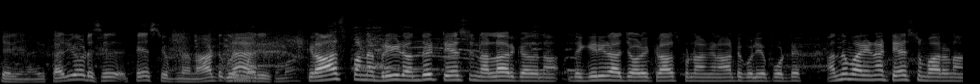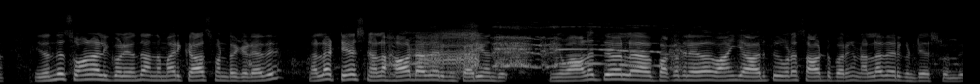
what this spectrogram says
சரிங்கண்ணா. இது கறியோட டேஸ்ட் எப்படிண்ணா? நாட்டுக்கோழி மாதிரி இருக்குமா? கிராஸ் பண்ண breed வந்து டேஸ்ட் நல்லா இருக்காதுண்ணா. இந்த கிரிராஜோட கிராஸ் பண்ணாங்க நாட்டுக்கோழியை போட்டு. அந்த மாதிரினா டேஸ்ட் மாறணும் இது வந்து சோனாலி கோழி வந்து அந்த மாதிரி கிராஸ் பண்ணுறது கிடையாது. நல்லா டேஸ்ட் நல்லா ஹார்டாகவே இருக்கும் கறி வந்து. நீங்கள் வளர்த்து இல்லை பக்கத்தில் ஏதாவது வாங்கி அறுத்து கூட சாப்பிட்டு பாருங்கள் நல்லாவே இருக்கும் டேஸ்ட் வந்து.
